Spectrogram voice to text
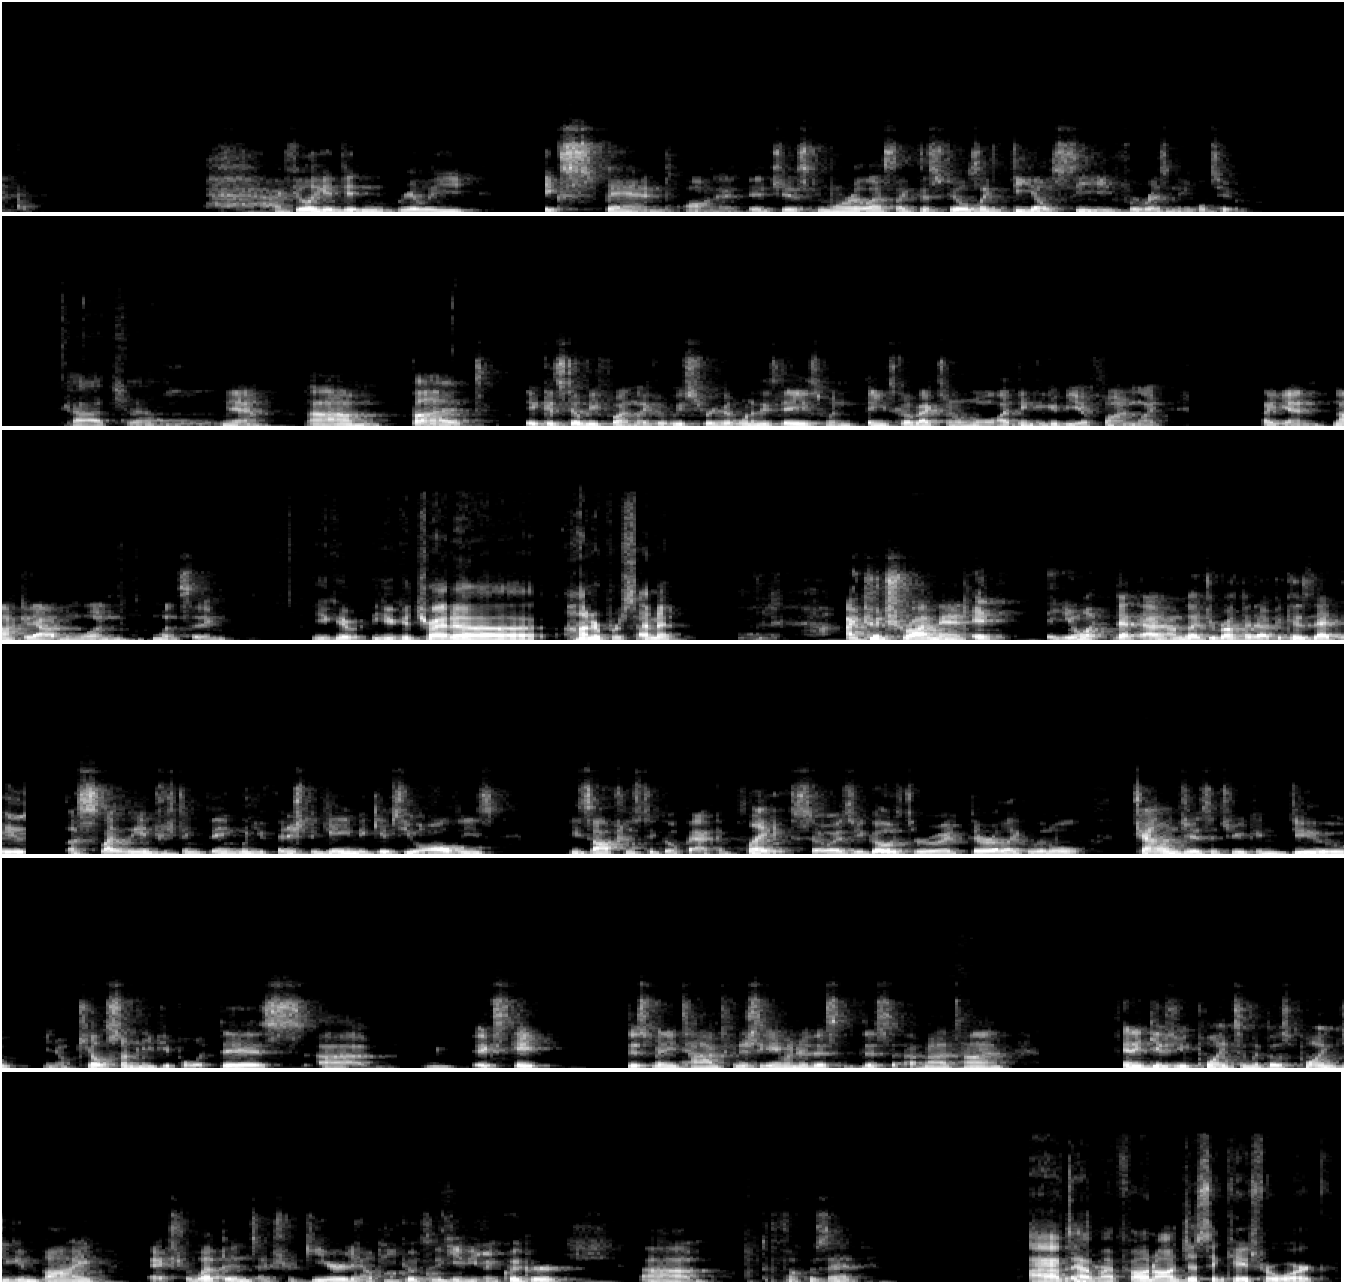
I feel like it didn't really expand on it. It just more or less like this feels like DLC for Resident Evil 2. Gotcha. Yeah. Um, but it could still be fun. Like if we stream it one of these days when things go back to normal, I think it could be a fun like again, knock it out in one one sitting. You could you could try to hundred percent it. I could try, man. And you know what? That I'm glad you brought that up because that is a slightly interesting thing. When you finish the game, it gives you all these these options to go back and play. So as you go through it, there are like little challenges that you can do. You know, kill so many people with this, um, escape this many times, finish the game under this this amount of time, and it gives you points. And with those points, you can buy extra weapons, extra gear to help you go through the game even quicker. Um, the fuck was that? I have to have my phone on just in case for work.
